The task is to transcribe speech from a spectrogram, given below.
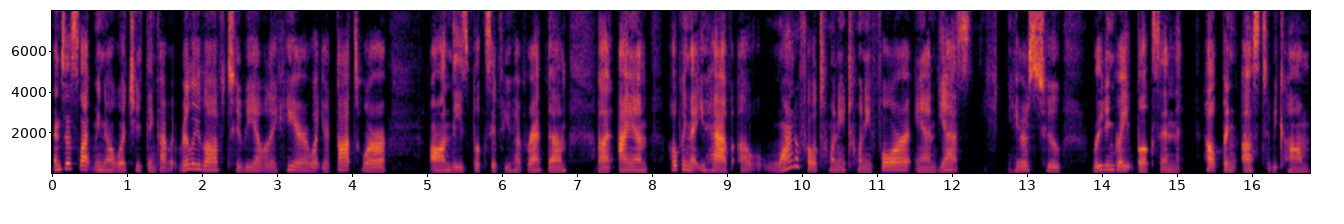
and just let me know what you think. I would really love to be able to hear what your thoughts were on these books if you have read them. But I am hoping that you have a wonderful 2024. And yes, here's to reading great books and helping us to become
